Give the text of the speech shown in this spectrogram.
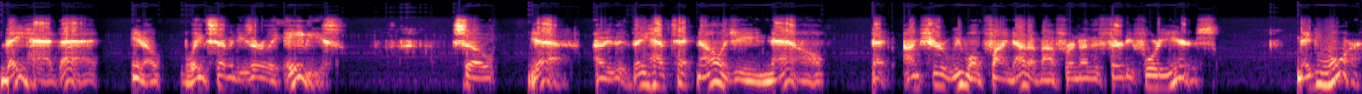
they had that, you know, late 70s, early 80s. So, yeah, I mean, they have technology now that I'm sure we won't find out about for another 30, 40 years, maybe more.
